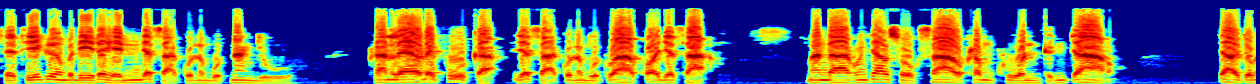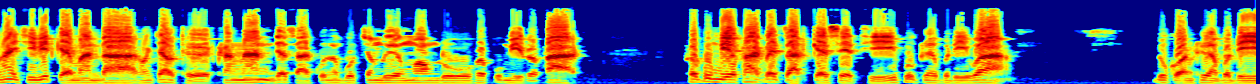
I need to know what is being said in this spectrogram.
เศรษฐีเครื่องบดีได้เห็นยศกุลบุตรนั่งอยู่ ครั้นแล้วได้พูดกับยศกุลบุตรว่าพ่อยศมารดาของเจ้าโศกเศร้าคร่ำครวญถึงเจ้า เจ้าจงให้ชีวิตแก่มารดาของเจ้าเถิด ครั้งนั้นยศกุลบุตรจำเรืองมองดูพระผู้มีพระภาค พระผู้มีพระภาคได้จัดแก่เศรษฐีผู้เครือบดีว่า ดูก่อนเครือบดี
